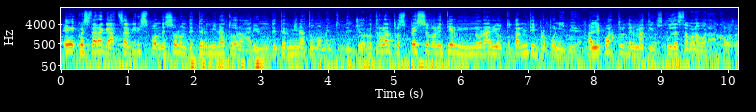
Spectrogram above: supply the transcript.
E questa ragazza vi risponde solo a un determinato orario In un determinato momento del giorno Tra l'altro spesso e volentieri un orario totalmente improponibile Alle 4 del mattino Scusa stavo lavorando Cosa?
